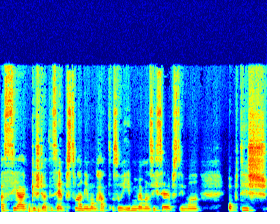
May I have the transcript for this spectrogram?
eine sehr gestörte Selbstwahrnehmung hat. Also eben, wenn man sich selbst immer optisch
